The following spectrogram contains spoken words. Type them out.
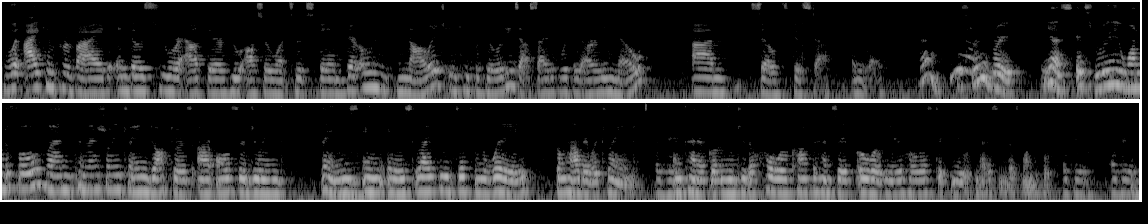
what I can provide and those who are out there who also want to expand their own knowledge and capabilities outside of what they already know. Um, so it's good stuff. Anyway. Yeah, yeah. it's really great. Yes, it's really wonderful when conventionally trained doctors are also doing things mm-hmm. in a slightly different way from how they were trained Agreed. and kind of going into the whole comprehensive overview, holistic view of medicine. That's wonderful. Agreed. Agreed.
